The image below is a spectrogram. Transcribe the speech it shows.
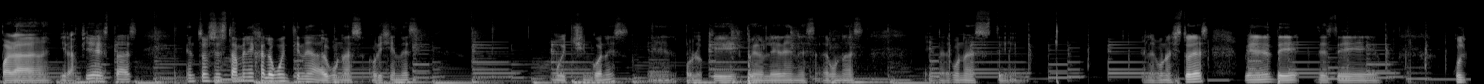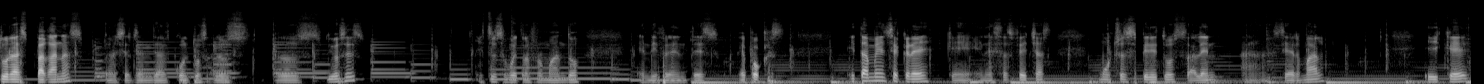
para ir a fiestas. Entonces también en Halloween tiene algunos orígenes muy chingones, eh, por lo que puedo leer en algunas, en algunas, este, en algunas historias, vienen de desde culturas paganas, donde se rinde cultos a los, a los dioses. Esto se fue transformando en diferentes épocas. Y también se cree que en esas fechas muchos espíritus salen a hacer mal y que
